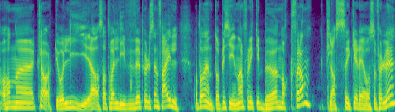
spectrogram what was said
og han eh, klarte jo å lire altså at det var Liverpool sin feil. At han endte opp i Kina fordi det ikke bød nok for han. Klassiker, det òg, selvfølgelig.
